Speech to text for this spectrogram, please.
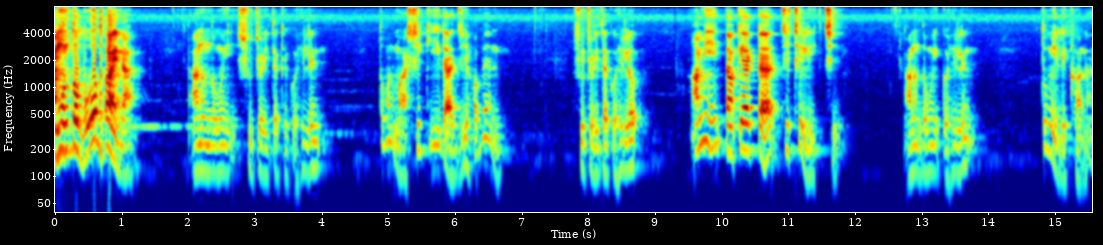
এমন তো বোধ হয় না। আনন্দময়ী সুচরিতাকে কহিলেন, তোমার মাসি কি রাজি হবেন? সুচরিতা কহিল, আমি তাকে একটা চিঠি লিখছি। আনন্দময়ী কহিলেন, তুমি লিখো না,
